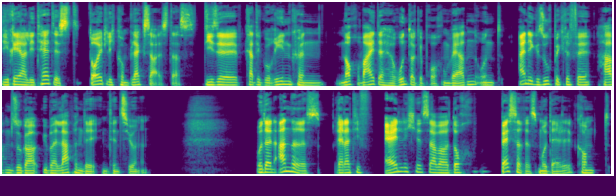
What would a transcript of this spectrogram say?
Die Realität ist deutlich komplexer als das. Diese Kategorien können noch weiter heruntergebrochen werden und einige Suchbegriffe haben sogar überlappende Intentionen. Und ein anderes, relativ ähnliches, aber doch besseres Modell kommt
